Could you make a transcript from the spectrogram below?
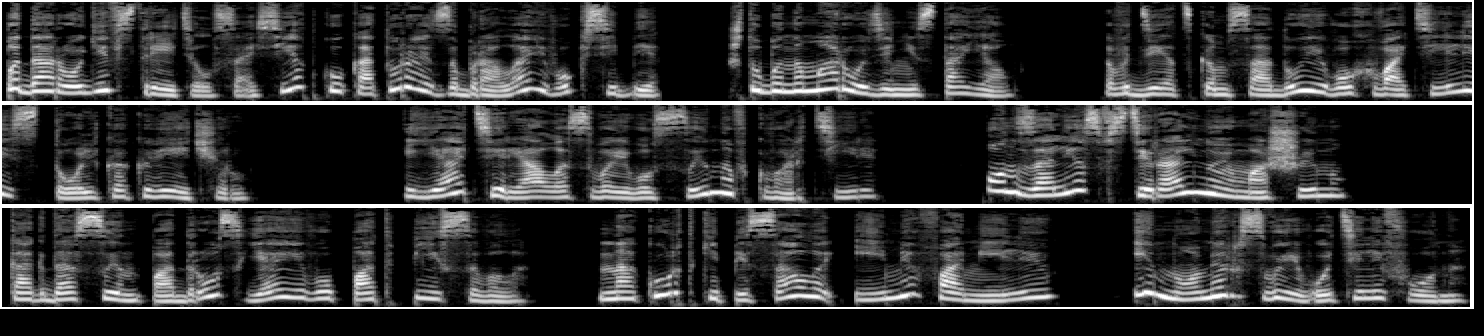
По дороге встретил соседку, которая забрала его к себе, чтобы на морозе не стоял. В детском саду его хватились только к вечеру. Я теряла своего сына в квартире. Он залез в стиральную машину. Когда сын подрос, я его подписывала. На куртке писала имя, фамилию и номер своего телефона.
